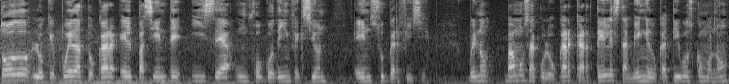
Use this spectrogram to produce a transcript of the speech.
todo lo que pueda tocar el paciente y sea un foco de infección en superficie. Bueno, vamos a colocar carteles también educativos, como no,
